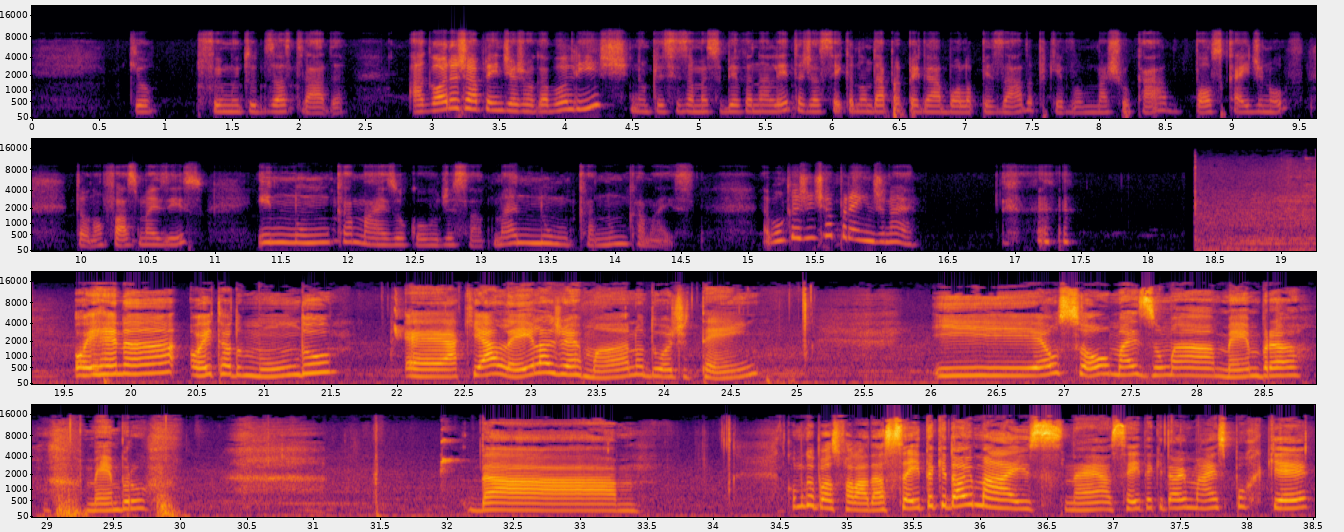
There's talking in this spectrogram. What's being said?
Que eu fui muito desastrada. Agora eu já aprendi a jogar boliche, não precisa mais subir a canaleta, já sei que não dá para pegar a bola pesada, porque vou me machucar, posso cair de novo. Então não faço mais isso. E nunca mais eu corro de salto, mas nunca, nunca mais. É bom que a gente aprende, né? Oi, Renan. Oi, todo mundo. É, aqui é a Leila Germano, do Hoje Tem. E eu sou mais uma membra, membro da. Como que eu posso falar? Da seita que dói mais, né? A seita que dói mais porque,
